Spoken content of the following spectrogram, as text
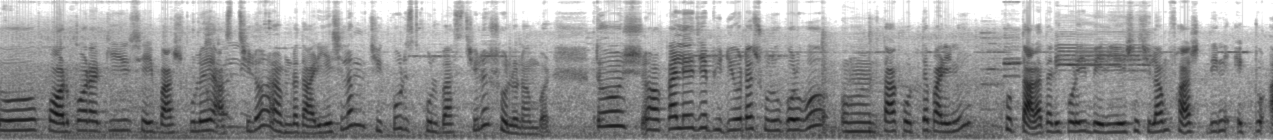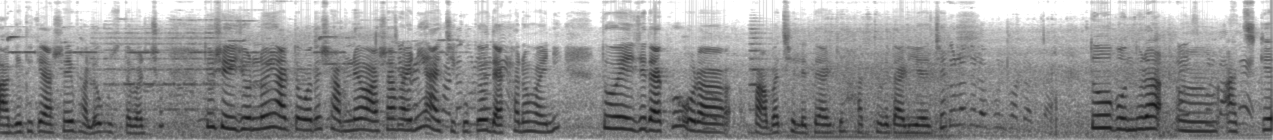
তো পরপর আর কি সেই বাসগুলোই আসছিল। আমরা দাঁড়িয়েছিলাম, চিকুর স্কুল বাস ছিল ষোলো নম্বর। তো সকালে যে ভিডিওটা শুরু করব তা করতে পারিনি। খুব তাড়াতাড়ি করেই বেরিয়ে এসেছিলাম। ফার্স্ট দিন একটু আগে থেকে আসাই ভালো, বুঝতে পারছ? তো সেই জন্যই আর তোমাদের সামনেও আসা হয়নি, আর চিকুকেও দেখানো হয়নি। তো এই যে দেখো, ওরা বাবা ছেলেতে আর কি হাত ধরে দাঁড়িয়ে আছে। তো বন্ধুরা আজকে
